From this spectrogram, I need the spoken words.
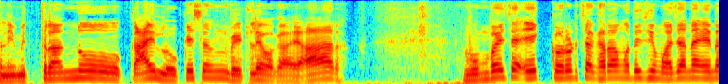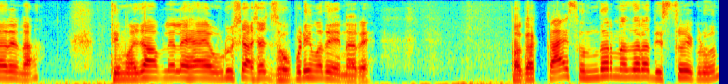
आणि मित्रांनो काय लोकेशन भेटले बघा यार. मुंबईच्या एक करोडच्या घरामध्ये जी मजा नाही येणार आहे ना ती मजा आपल्याला ह्या एवढूशा अशा झोपडीमध्ये येणार आहे. बघा काय सुंदर नजारा दिसतो इकडून.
